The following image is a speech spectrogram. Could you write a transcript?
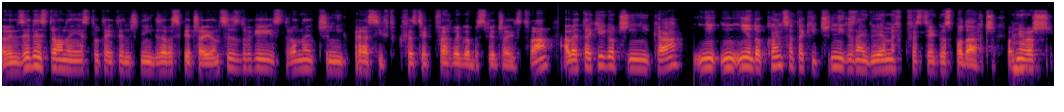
No więc z jednej strony jest tutaj ten czynnik zabezpieczający, z drugiej strony czynnik presji w kwestiach twardego bezpieczeństwa, ale takiego czynnika, nie, nie do końca taki czynnik znajdujemy w kwestiach gospodarczych, ponieważ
